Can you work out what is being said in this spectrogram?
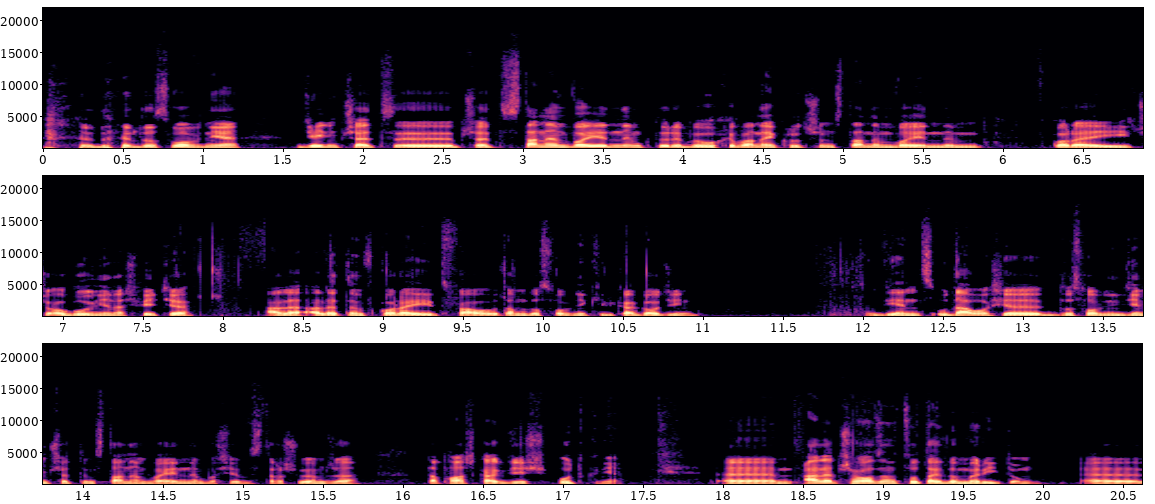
dosłownie dzień przed, y, przed stanem wojennym, który był chyba najkrótszym stanem wojennym w Korei, czy ogólnie na świecie, ale, ale ten w Korei trwał tam dosłownie kilka godzin. Więc udało się dosłownie dzień przed tym stanem wojennym, bo się wystraszyłem, że ta paczka gdzieś utknie. E, Ale przechodząc tutaj do meritum. E,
